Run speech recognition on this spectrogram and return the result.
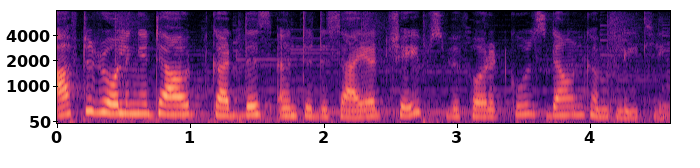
After rolling it out, cut this into desired shapes before it cools down completely.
